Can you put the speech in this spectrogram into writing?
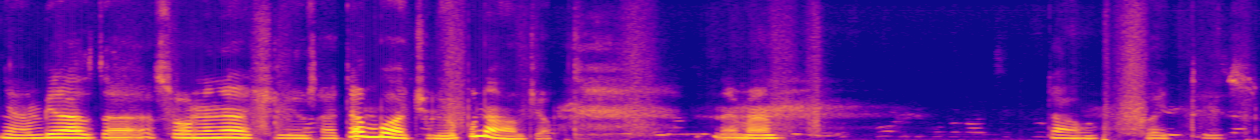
Yani biraz daha sonra ne açılıyor zaten? Bu açılıyor. Bunu alacağım. Hemen. Tamam. Kayıttayız.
